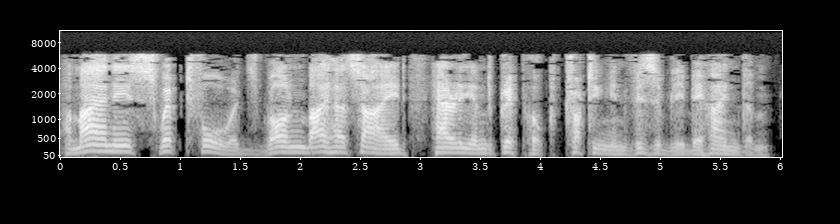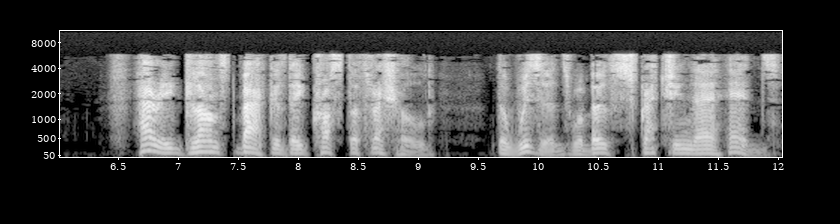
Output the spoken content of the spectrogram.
Hermione swept forwards, Ron by her side, Harry and Griphook trotting invisibly behind them. Harry glanced back as they crossed the threshold. The wizards were both scratching their heads.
